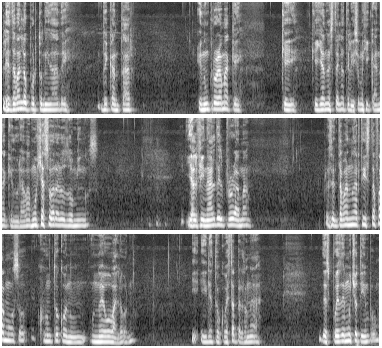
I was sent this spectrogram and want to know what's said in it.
les daban la oportunidad de, de cantar en un programa que, que, que ya no está en la televisión mexicana, que duraba muchas horas los domingos y al final del programa presentaban un artista famoso junto con un, nuevo valor. Y, le tocó a esta persona, después de mucho tiempo,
